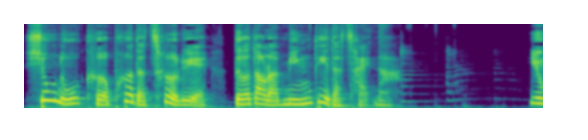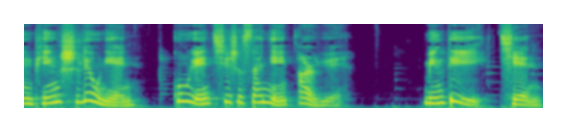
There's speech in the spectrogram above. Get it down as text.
匈奴可破的策略得到了明帝的采纳。永平十六年（公元七十三年二月），明帝遣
